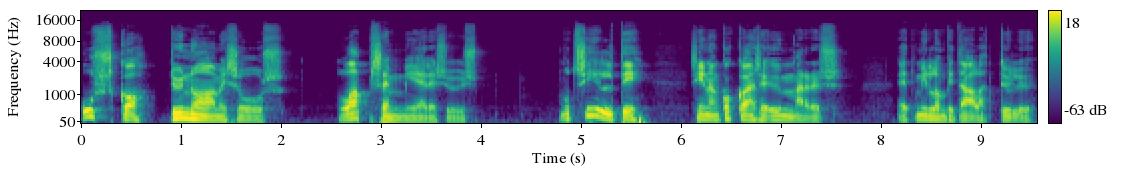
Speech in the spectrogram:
usko, dynaamisuus, lapsenmielisyys, mutta silti siinä on koko ajan se ymmärrys, että milloin pitää olla tyly.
